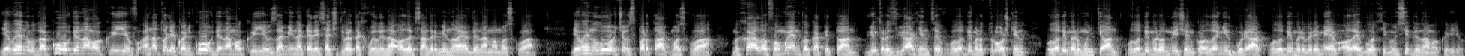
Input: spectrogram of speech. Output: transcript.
Євген Рудаков, Динамо Київ, Анатолій Коньков, Динамо Київ, заміна 54 хвилина Олександр Мінаєв, Динамо Москва, Євген Ловчев, Спартак Москва, Михайло Фоменко, капітан, Віктор Звягінцев, Володимир Трошкін, Володимир Мунтян, Володимир Ониченко, Леонід Буряк, Володимир Веремєєв, Олег Блохін. Усі Динамо Київ.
